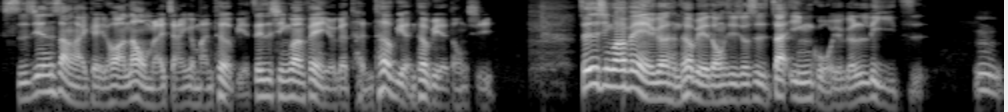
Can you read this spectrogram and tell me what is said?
时间上还可以的话，那我们来讲一个蛮特别。这次新冠肺炎有一个很特别、很特别的东西。这次新冠肺炎有一个很特别的东西，就是在英国有个例子。嗯，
